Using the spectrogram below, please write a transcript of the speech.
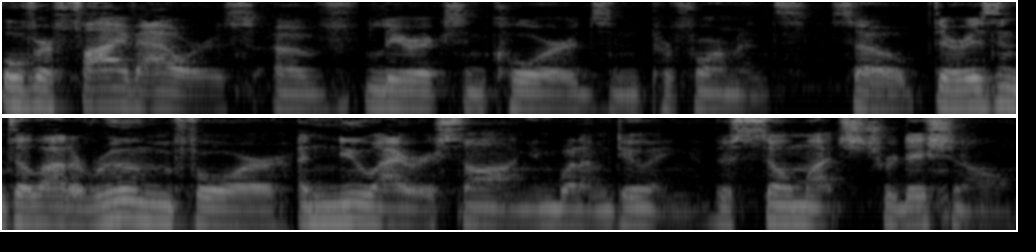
over five hours of lyrics and chords and performance. So there isn't a lot of room for a new Irish song in what I'm doing. There's so much traditional.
